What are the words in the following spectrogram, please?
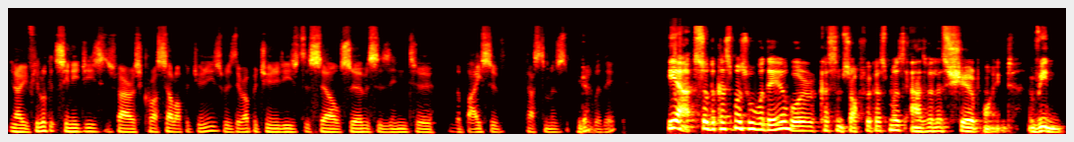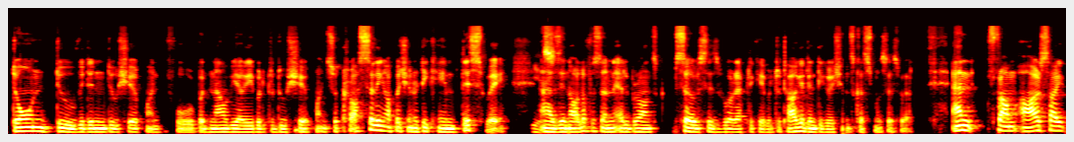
you know, if you look at synergies, as far as cross sell opportunities, was there opportunities to sell services into the base of customers that were there? Yeah, so the customers who were there were custom software customers as well as SharePoint. We don't do, we didn't do SharePoint before, but now we are able to do SharePoint. So cross selling opportunity came this way, yes. as in all of a sudden, Elberon's services were applicable to Target Integrations customers as well. And from our side,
